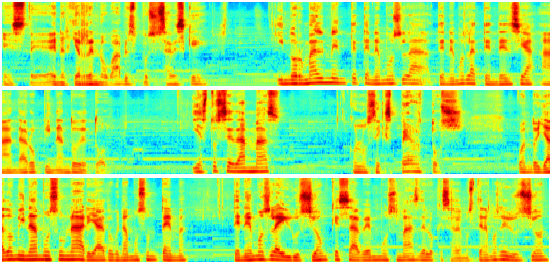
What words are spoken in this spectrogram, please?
este, energías renovables, pues sabes qué, y normalmente tenemos la, tenemos la tendencia a andar opinando de todo. Y esto se da más con los expertos. Cuando ya dominamos un área, dominamos un tema, tenemos la ilusión que sabemos más de lo que sabemos. Tenemos la ilusión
